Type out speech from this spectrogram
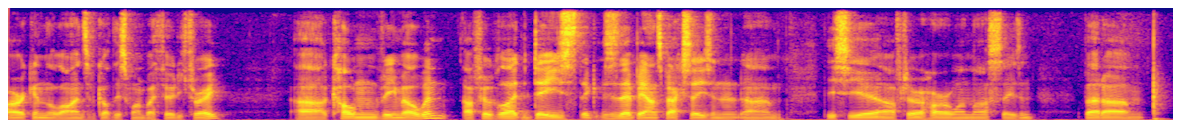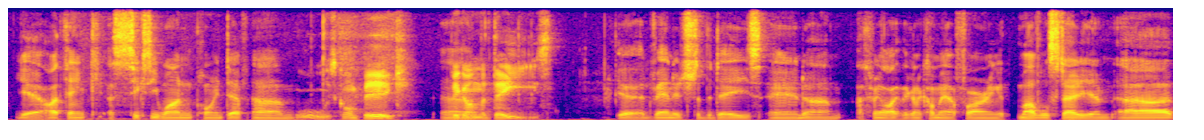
I reckon the Lions have got this one by thirty three. Uh, Carlton v Melbourne. I feel like the D's. They, this is their bounce back season um, this year after a horror one last season. But um, yeah, I think a sixty-one point def, um, Ooh, it's gone big. Big Uh, on the D's. yeah advantage to the D's, and um, I feel like they're going to come out firing at Marvel Stadium. Uh,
